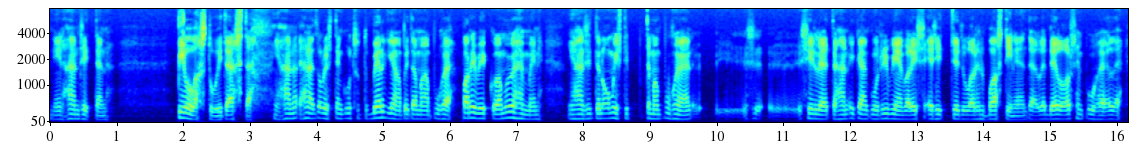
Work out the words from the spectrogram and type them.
niin hän sitten pillastui tästä. Ja hän, hänet oli sitten kutsuttu Belgiaan pitämään puhe pari viikkoa myöhemmin, ja hän sitten omisti tämän puheen sille, että hän ikään kuin rivien välissä esitti tietynlaisen vastineen tälle Delorsin puheelle –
